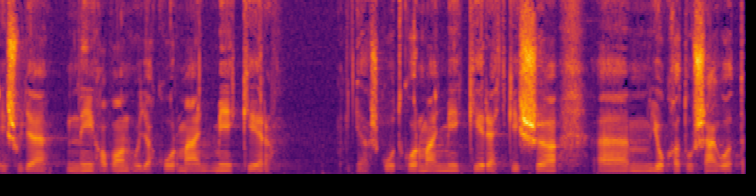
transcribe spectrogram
és ugye néha van, hogy a kormány még kér a skót kormány még kér egy kis joghatóságot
